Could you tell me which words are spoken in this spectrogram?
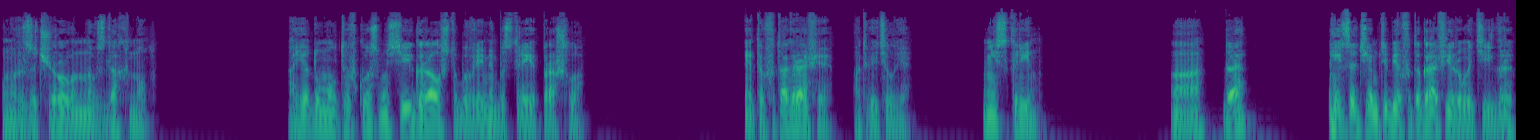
Он разочарованно вздохнул. А я думал, ты в космосе играл, чтобы время быстрее прошло. Это фотография, ответил я. Не скрин. А, да? И зачем тебе фотографировать игры?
